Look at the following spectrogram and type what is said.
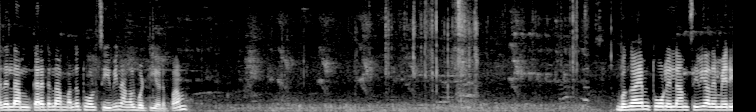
இதெல்லாம் கரெக்டெல்லாம் வந்து தோல் சீவி நாங்கள் வெட்டி எடுப்போம். வெங்காயம் தோல் எல்லாம் சீவி அதேமாரி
